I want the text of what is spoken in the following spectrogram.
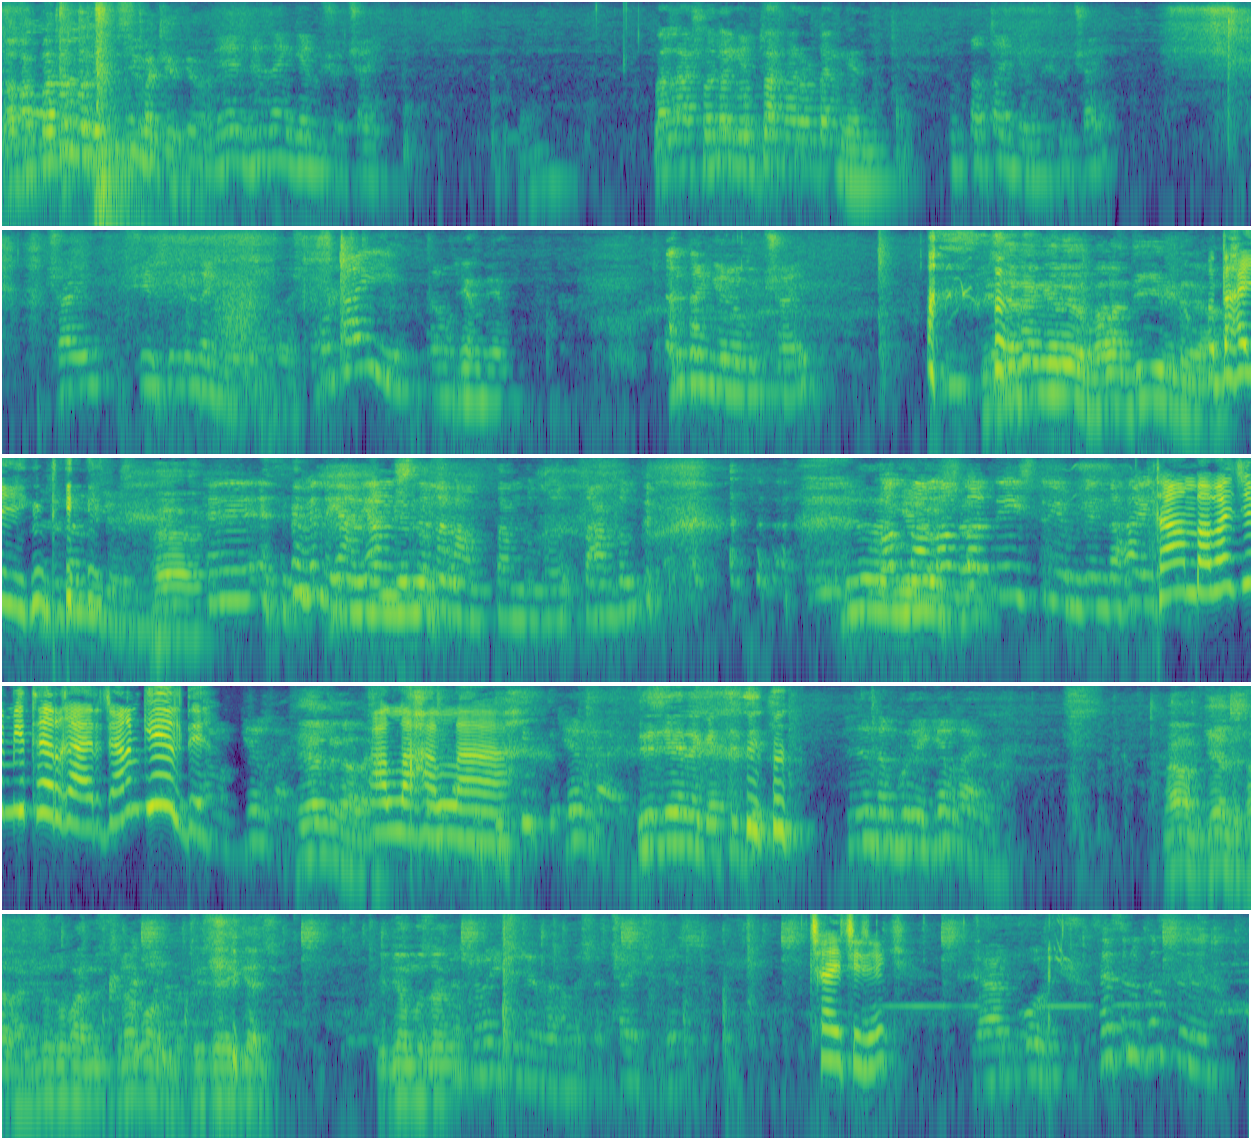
Kapatmadın mı? Ne biçim ya? Ne, nereden gelmiş o çay? Vallahi şuradan mutfak var oradan geldi. Mutfaktan gelmiş o çay. Çay şişesi nereden geliyor arkadaşlar? O da iyi. Tamam. Biliyorum biliyorum. Nereden geliyor bu çay? Bizden geliyor falan değil yine ya. O da iyi. Nereden mi geliyor? He. Ee, ben de yani yanlışlığından aldım sandım. sandım. Nereden geliyorsa... değiştiriyorum ben de. Hayır. Tamam babacığım yeter gayrı canım geldi. Tamam gel gayrı. Geldik hala. Allah Allah. Gel gayrı. Rize'ye de getirdik. Rize'den buraya gel gayrı. Tamam geldik hala. Bizim sobanın üstüne kondu. Rize'ye geç. Videomuzda Ondan sonra içeceğiz arkadaşlar. Çay içeceğiz. Çay içecek. Yarın oruç. Sesini kısın.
